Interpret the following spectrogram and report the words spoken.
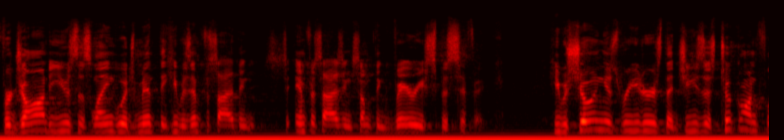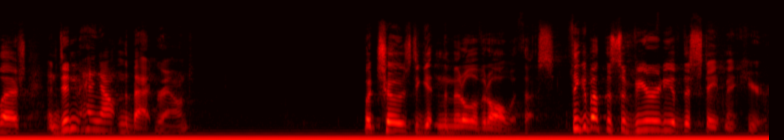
For John to use this language meant that he was emphasizing, emphasizing something very specific. He was showing his readers that Jesus took on flesh and didn't hang out in the background, but chose to get in the middle of it all with us. Think about the severity of this statement here.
